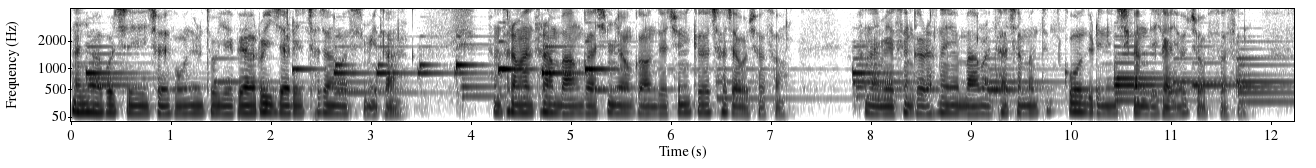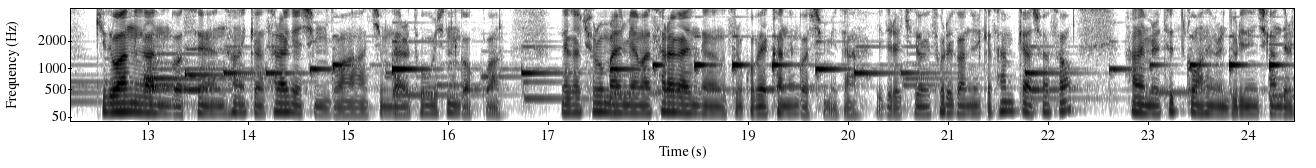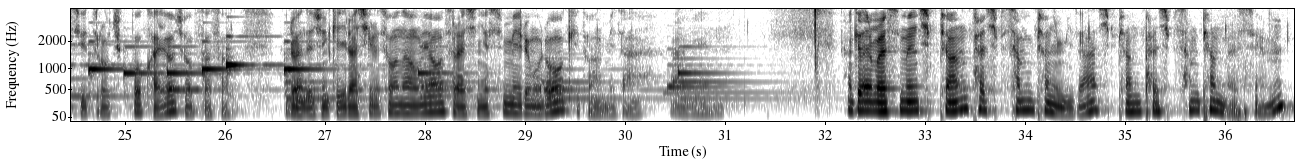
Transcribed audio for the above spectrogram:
하나님 아버지, 저희가 오늘도 예배하러 이 자리에 찾아왔습니다. 한 사람 한 사람 마음과 심령 가운데 주님께서 찾아오셔서 하나님의 생각을 하나님의 마음을 다시 한번 듣고 누리는 시간 되게 하여 주옵소서. 기도하는 것은 하나님께서 살아계심과 지금 나를 도우시는 것과 내가 주로 말미암아 살아가야 된다는 것을 고백하는 것입니다. 이들의 기도의 소리가 주님께서 함께 하셔서 하나님을 듣고 하나님을 누리는 시간 될 수 있도록 축복하여 주옵소서. 이러한 주님께 일하시기를 소원하오며 살아신 예수님의 이름으로 기도합니다. 아멘. 함께 할 말씀은 시편 83편입니다. 시편 83편 말씀.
